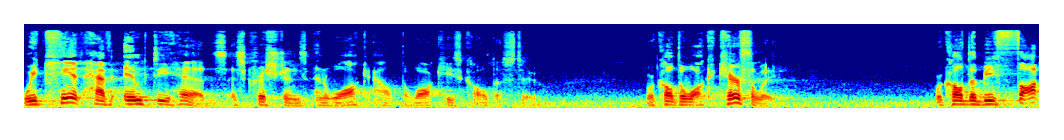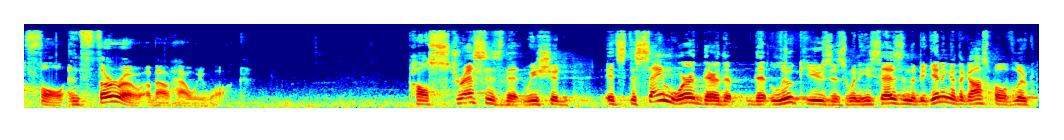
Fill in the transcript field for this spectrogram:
We can't have empty heads as Christians and walk out the walk He's called us to. We're called to walk carefully. We're called to be thoughtful and thorough about how we walk. Paul stresses that we should, it's the same word there that, that Luke uses when he says in the beginning of the Gospel of Luke,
